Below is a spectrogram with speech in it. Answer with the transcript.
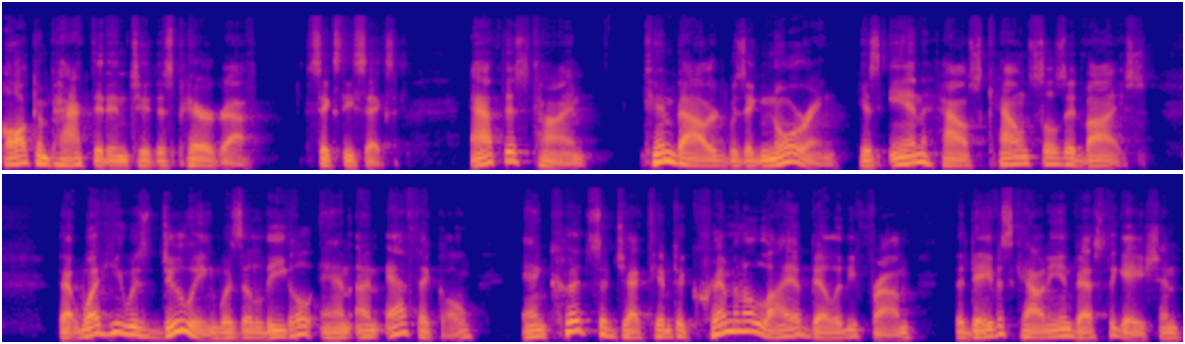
all compacted into this paragraph 66. At this time, Tim Ballard was ignoring his in house counsel's advice that what he was doing was illegal and unethical and could subject him to criminal liability from the Davis County investigation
